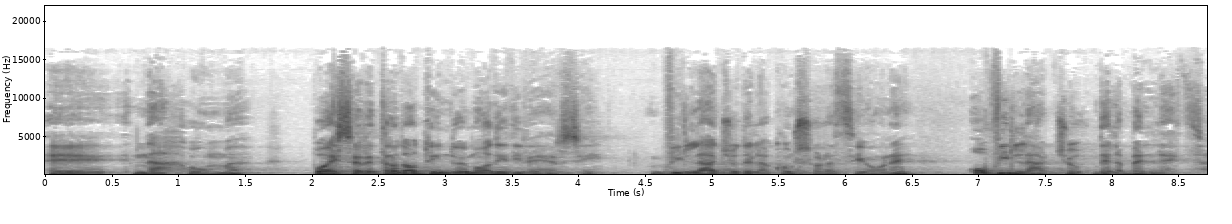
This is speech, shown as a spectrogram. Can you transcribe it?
eh, Nahum, può essere tradotto in due modi diversi, villaggio della consolazione o villaggio della bellezza.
